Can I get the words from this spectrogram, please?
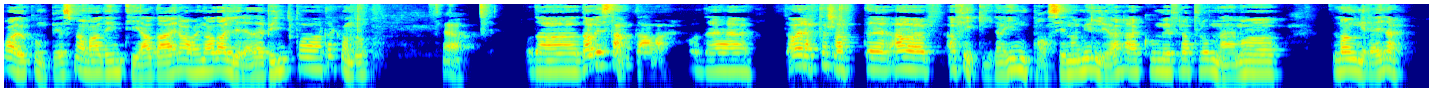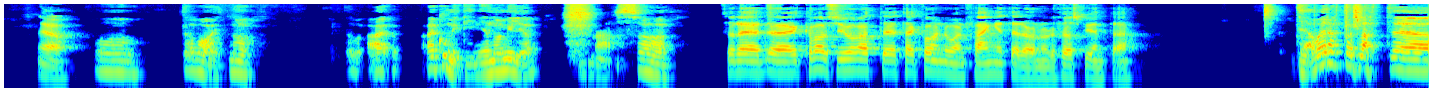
var jo kompis med meg den tida der, og han hadde allerede begynt på taekwondo. ja. Og da, da bestemte jeg meg. Og det, det var rett og slett eh, jeg, jeg fikk ikke noe innpass i noe miljø. Jeg kom fra Trondheim og langrenn, ja. Og det var ikke noe jeg, jeg kom ikke inn i noe miljø. Nei. Så Så det, det, hva var det som gjorde at eh, taekwondoen fenget deg da, når du først begynte? det var rett og slett eh,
